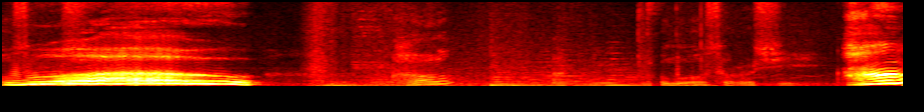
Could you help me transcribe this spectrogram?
Whoa! Huh?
